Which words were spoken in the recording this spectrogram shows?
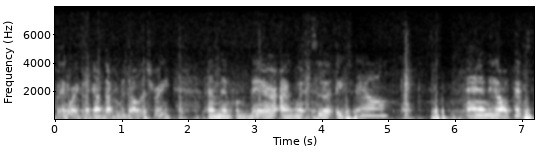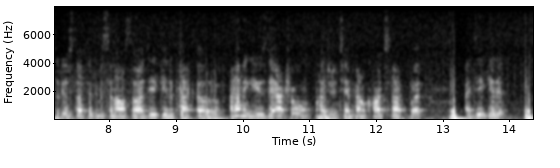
But anyway, so I got that from the Dollar Tree. And then from there, I went to HL. And they had all the Paper Studio stuff 50% off. So I did get a pack of, I haven't used the actual 110 pound cardstock, but I did get it. It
